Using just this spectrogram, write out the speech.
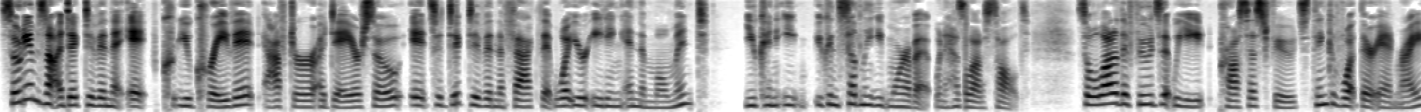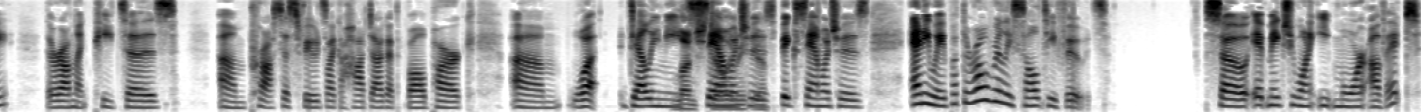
Sodium's not addictive in that it you crave it after a day or so. It's addictive in the fact that what you're eating in the moment, you can eat you can suddenly eat more of it when it has a lot of salt. So a lot of the foods that we eat, processed foods, think of what they're in, right? They're on like pizzas, um, processed foods like a hot dog at the ballpark, um, what deli meats, Lunch deli meat, sandwiches, big sandwiches. Anyway, but they're all really salty foods. So it makes you want to eat more of it.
